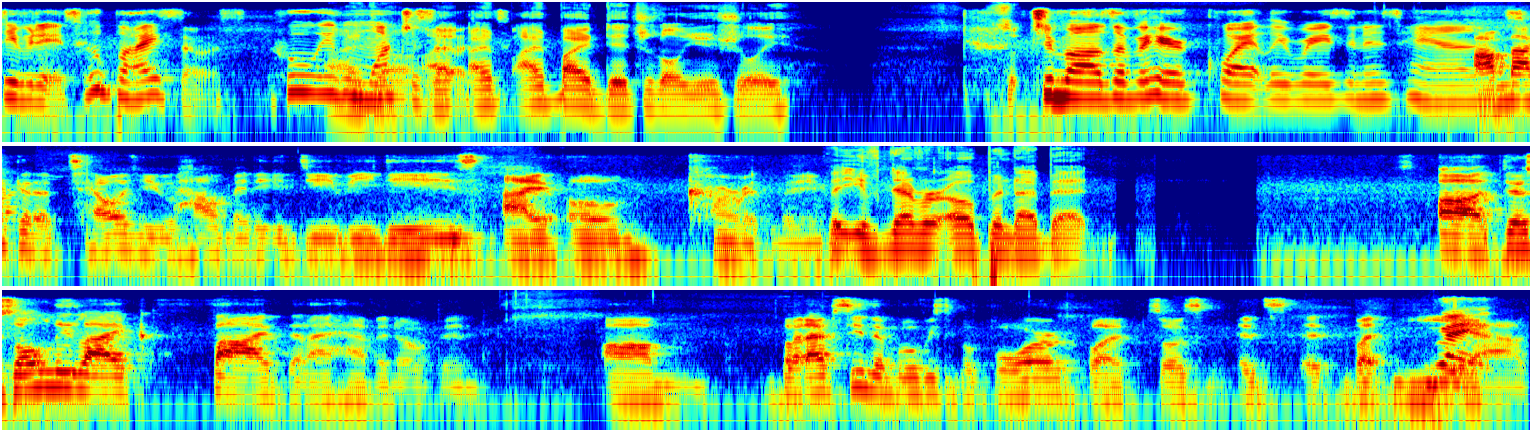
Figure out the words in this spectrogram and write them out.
DVDs? Who buys those? Who even don't- watches I, those? I, I buy digital usually. Jamal's over here quietly raising his hand. I'm not gonna tell you how many DVDs I own currently. That you've never opened, I bet. Uh, there's only like five that I haven't opened. Um, but I've seen the movies before. But so it's it's it, but yeah, Right.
